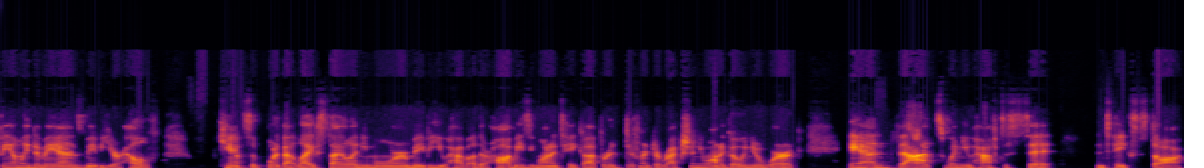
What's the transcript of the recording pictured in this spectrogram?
family demands maybe your health can't support that lifestyle anymore maybe you have other hobbies you want to take up or a different direction you want to go in your work and that's when you have to sit and take stock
